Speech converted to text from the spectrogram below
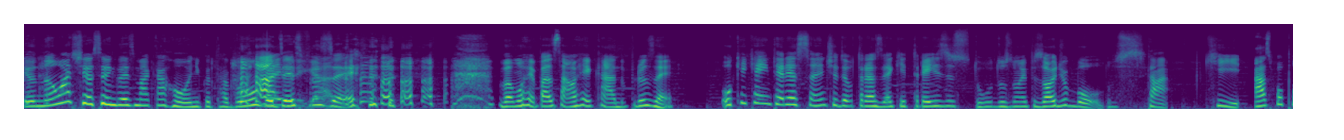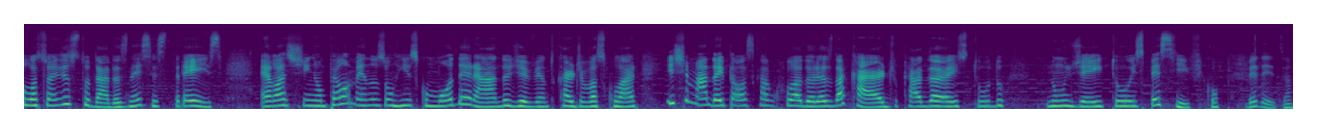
Eu não achei o seu inglês macarrônico, tá bom? Vou Ai, dizer isso pro Zé. Vamos repassar o recado para o Zé. O que, que é interessante de eu trazer aqui três estudos no episódio Bolos? Tá. Que as populações estudadas nesses três, elas tinham pelo menos um risco moderado de evento cardiovascular, estimado aí pelas calculadoras da cardio, cada estudo num jeito específico. Beleza.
